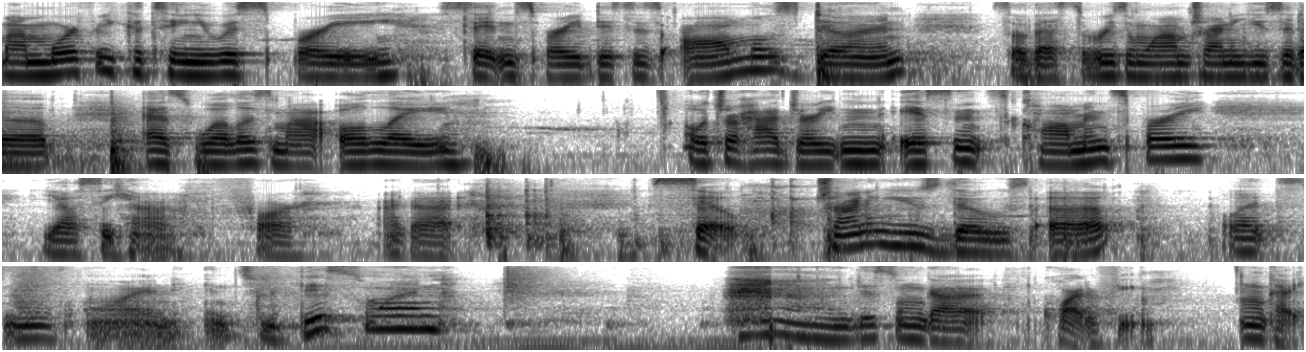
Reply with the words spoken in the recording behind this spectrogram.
My Morphe Continuous Spray, Setting Spray, this is almost done. So that's the reason why I'm trying to use it up. As well as my Olay Ultra Hydrating Essence Calming Spray. Y'all see how far I got. So, trying to use those up. Let's move on into this one. this one got quite a few. Okay,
